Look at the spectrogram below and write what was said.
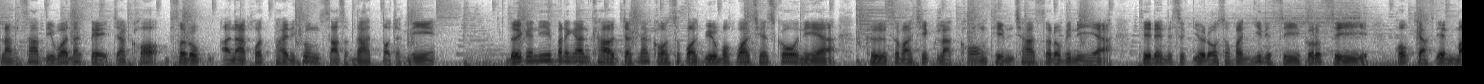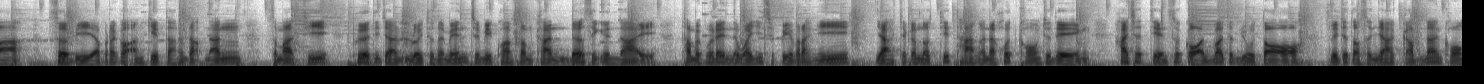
หลังทราบดีว่านักเตะจะเคาะสรุปอนาคตภายในช่วง 3 สัปดาห์ต่อจากนี้ โดยการนี้บรายงานข่าวจากนักของสปอร์ตวิวบอกว่าเชสโกเนี่ย คือสมาชิกหลักของทีมชาติสโลวีเนีย ที่เล่นในศึกยูโร 2024 กรุ๊ป 4 พบกับเดนมาร์กเซอร์เบีย และก็อังกฤษตามระดับนั้น สมาธิเพื่อที่จะลุยทัวร์นาเมนต์จะมีความสำคัญเดอสิ่งอื่นใดทำให้ผู้เล่นในวัย 20 ปีรายนี้ อยากจะกำหนดทิศทางอนาคตของตัวเองให้ชัดเจนซะก่อนว่าจะอยู่ต่อ หรือจะต่อสัญญากับด้านของ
